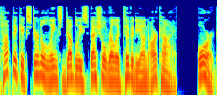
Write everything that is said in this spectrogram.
Topic external links Doubly special relativity on archive.org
